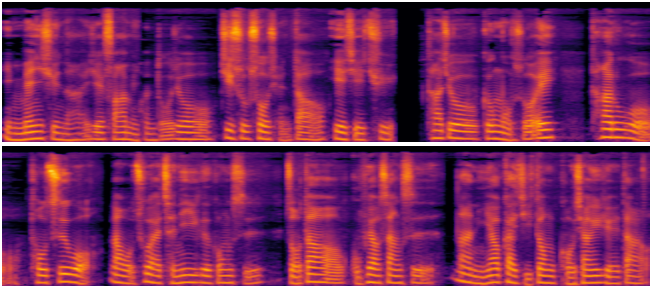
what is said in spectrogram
invention 啊，一些发明很多就技术授权到业界去。他就跟我说，哎，他如果投资我，那我出来成立一个公司，走到股票上市，那你要盖几栋口腔医学大楼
